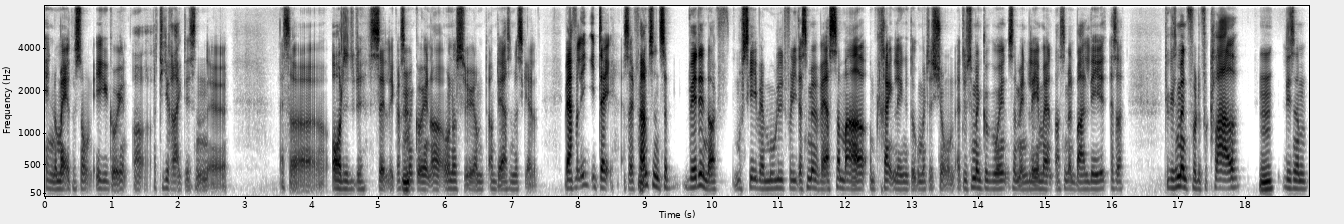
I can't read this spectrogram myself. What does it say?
en normal person ikke gå ind og, og direkte sådan, øh, altså, audite det selv, ikke? og så Mm. man gå ind og undersøge, om, om det er, som det skal. I hvert fald ikke i dag. Altså i fremtiden, så vil det nok måske være muligt, fordi der simpelthen vil være så meget omkringliggende dokumentation, at du simpelthen kan gå ind som en lægemand og simpelthen bare læse, altså, du kan simpelthen få det forklaret, Mm. ligesom,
